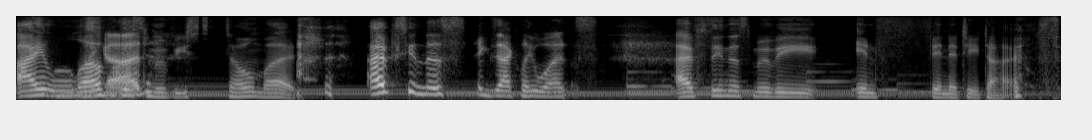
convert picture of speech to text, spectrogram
I Oh love this movie so much. I've seen this exactly once. I've seen this movie infinity times.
